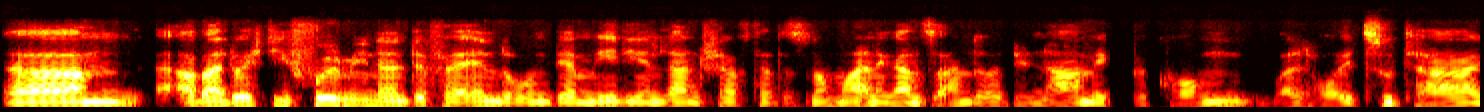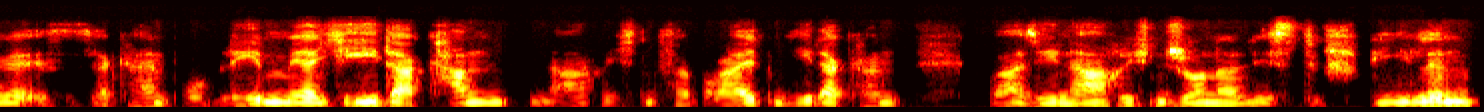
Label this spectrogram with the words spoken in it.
Ähm, aber durch die fulminante Veränderung der Medienlandschaft hat es nochmal eine ganz andere Dynamik bekommen, weil heutzutage ist es ja kein Problem mehr. Jeder kann Nachrichten verbreiten, jeder kann quasi Nachrichtenjournalist spielen.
